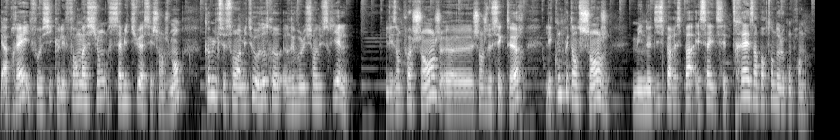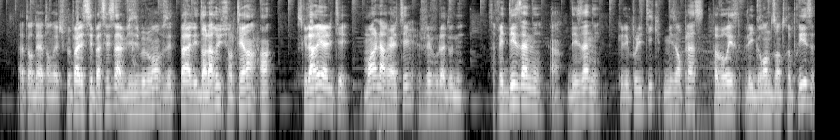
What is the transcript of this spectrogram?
Et après, il faut aussi que les formations s'habituent à ces changements, comme ils se sont habitués aux autres révolutions industrielles. Les emplois changent, euh, changent de secteur, les compétences changent, mais ils ne disparaissent pas, et ça, c'est très important de le comprendre. Attendez, attendez, je peux pas laisser passer ça. Visiblement, vous n'êtes pas allé dans la rue, sur le terrain, hein. Parce que la réalité, moi, la réalité, je vais vous la donner. Ça fait des années, hein, des années, que les politiques mises en place favorisent les grandes entreprises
